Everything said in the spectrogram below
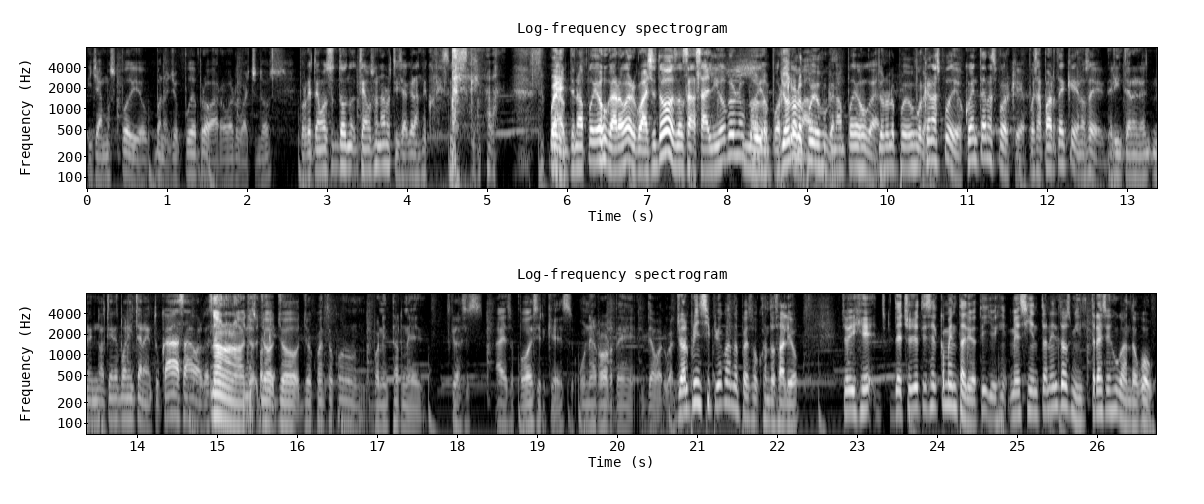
Y ya hemos podido. Bueno, yo pude probar Overwatch 2. Porque tenemos, dos- tenemos una noticia grande con eso. Es que la Bueno, gente no ha podido jugar Overwatch 2. O sea, salió, pero no ha No, podido. no, ¿Por yo no lo he podido ¿Por jugar. no han podido jugar? yo no lo puedo ¿Por jugar. qué no has podido? Cuéntanos por qué. Pues aparte de que, no sé, el internet no tienes buen internet en tu casa o algo así. No, no, no, yo, por yo, yo, yo cuento con un buen internet. Gracias a eso puedo decir que es un error de, de Overwatch. Yo al principio cuando empezó, cuando salió, yo dije, de hecho yo te hice el comentario a ti, yo dije, me siento en el 2013 jugando WoW,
